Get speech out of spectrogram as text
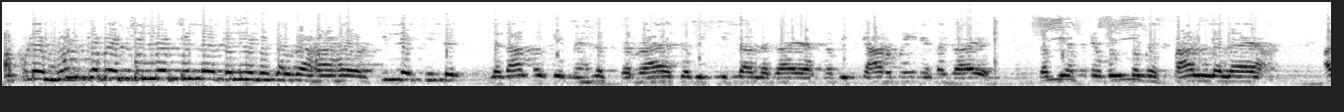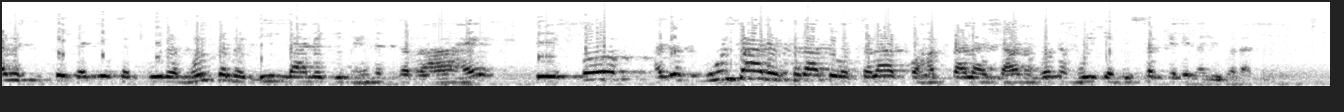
اپنے ملک میں چلے چلے کے لیے نکل رہا ہے اور چلے چلے لگا کر کے محنت کر رہا ہے۔ کبھی چلا لگایا، کبھی چار مہینے لگائے، کبھی اپنے ملک میں سال لگایا۔ اب اس کے ذریعے سے پورے ملک میں دین لانے کی محنت کر رہا ہے۔ تو اس کو حضرت موسا علیہ السلاط وسلام کو حق تعالیٰ شان ہو نے ملک کے بستر کے لیے نبی بنا دیا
